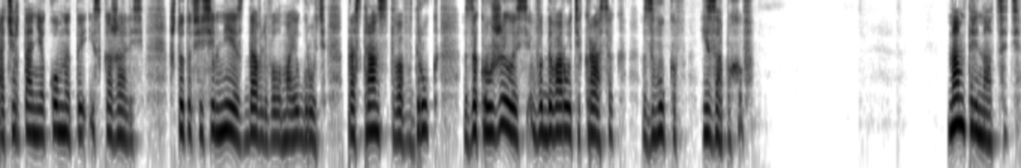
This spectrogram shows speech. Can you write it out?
Очертания комнаты искажались. Что-то все сильнее сдавливало мою грудь. Пространство вдруг закружилось в водовороте красок, звуков и запахов. Нам тринадцать.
